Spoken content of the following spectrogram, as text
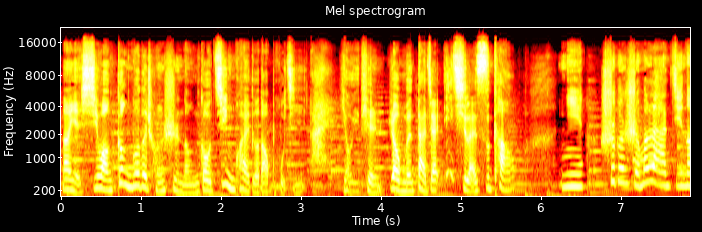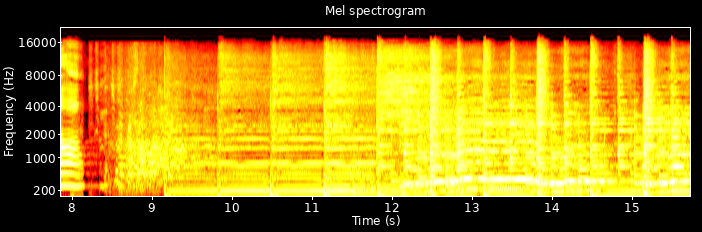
那也希望更多的城市能够尽快得到普及。哎，有一天，让我们大家一起来思考，你是个什么垃圾呢？Thank you.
